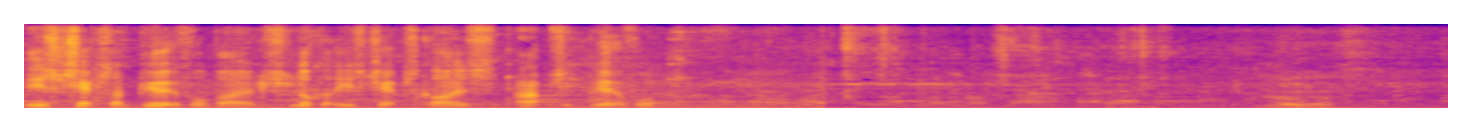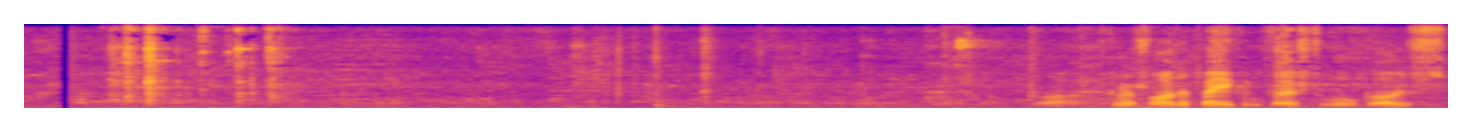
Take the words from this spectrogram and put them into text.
These chips are beautiful, though. Just look at these chips, guys. Absolutely beautiful. Mm. Right, I'm gonna try the bacon first of all, guys.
